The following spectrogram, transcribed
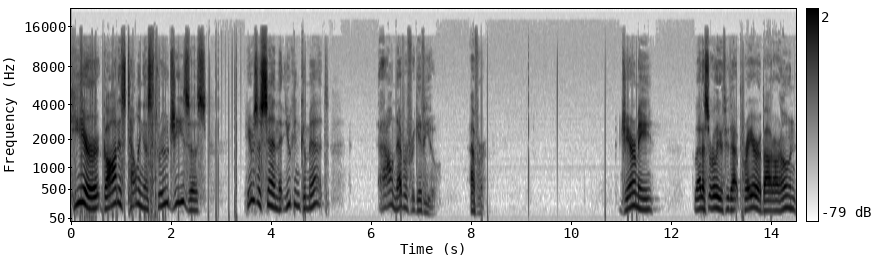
here God is telling us through Jesus here's a sin that you can commit, and I'll never forgive you, ever. Jeremy led us earlier through that prayer about our own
